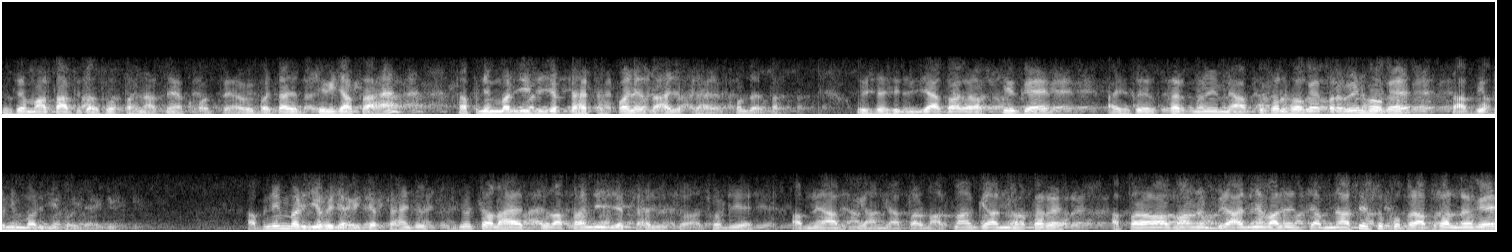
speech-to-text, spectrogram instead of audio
उसके माता पिता उसको पहनाते हैं, खोलते हैं। वही बच्चा जब सीख जाता है तो अपनी मर्ज़ी से जब चाहे तो पहन लेता है, जब चाहे खोल देता है। इससे सीधी जाकर अगर आप सीख गए, ऐसे सरकनी में आप कुशल हो गए, प्रवीण हो गए तो आपकी अपनी मर्ज़ी हो जाएगी। अपनी मर्ज़ी हो जाएगी। जब चाहे जो जो चला है, चोला पहन लीजिए जब चाहे जो चोला, छोड़िए। अपने आप ज्ञान में परमात्मा ज्ञान में होकर अब परमात्मा में विराजने वाले से अब नासी सुख को प्राप्त कर लेंगे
